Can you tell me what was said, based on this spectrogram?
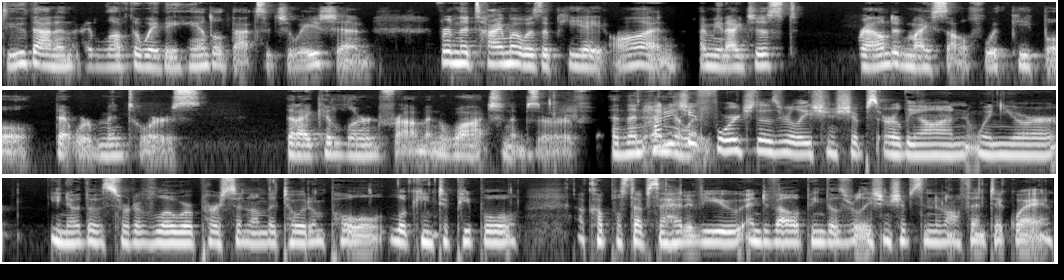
do that. And I love the way they handled that situation. From the time I was a PA on, I mean, I just rounded myself with people that were mentors that I could learn from and watch and observe. And then how emulate. did you forge those relationships early on when you're, you know, those sort of lower person on the totem pole, looking to people a couple steps ahead of you and developing those relationships in an authentic way?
